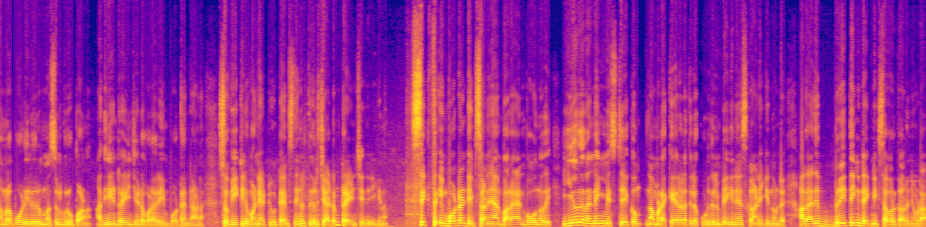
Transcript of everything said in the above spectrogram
നമ്മുടെ ബോഡിയിൽ ഒരു മസിൽ ഗ്രൂപ്പാണ് അതിനെയും ട്രെയിൻ ചെയ്യേണ്ടത് വളരെ ഇമ്പോർട്ടന്റ് ആണ്. സോ വീക്കിൽ വൺ ഇയർ ടു ടൈംസ് നിങ്ങൾ തീർച്ചയായിട്ടും ട്രെയിൻ ചെയ്തിരിക്കണം. സിക്സ് ഇമ്പോർട്ടന്റ് ടിപ്സാണ് ഞാൻ പറയാൻ പോകുന്നത്. ഈ ഒരു റണ്ണിങ് മിസ്റ്റേക്കും നമ്മുടെ കേരളത്തിലെ കൂടുതലും ബിഗിനേഴ്സ് കാണിക്കുന്നുണ്ട്. അതായത് ബ്രീത്തിങ് ടെക്നിക്സ് അവർക്ക് അറിഞ്ഞുകൂടാ.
